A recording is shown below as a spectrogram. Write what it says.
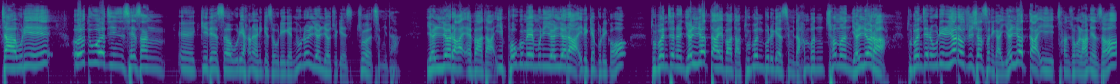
자, 우리 어두워진 세상 길에서 우리 하나님께서 우리에게 눈을 열려 주었습니다. 열려라 에바다. 이 복음의 문이 열려라 이렇게 부르고 두 번째는 열렸다 에바다 두 번 부르겠습니다. 한 번 처음은 열려라. 두 번째는 우리를 열어 주셨으니까 열렸다 이 찬송을 하면서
